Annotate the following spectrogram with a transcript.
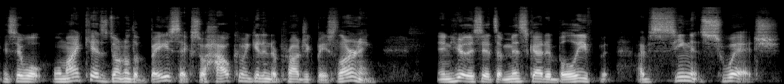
They say, well, well, my kids don't know the basics, so how can we get into project based learning? And here they say it's a misguided belief, but I've seen it switch.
